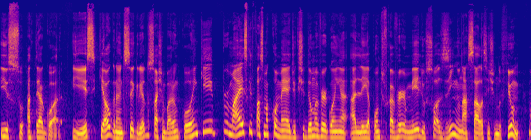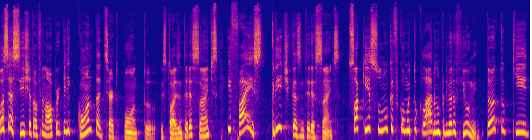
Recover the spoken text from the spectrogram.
isso até agora? E esse que é o grande segredo do Sacha Baron Cohen, que por mais que ele faça uma comédia que te dê uma vergonha alheia a ponto de ficar vermelho sozinho na sala assistindo o filme, você assiste até o final porque ele conta, de certo ponto, histórias interessantes e faz críticas interessantes. Só que isso nunca ficou muito claro no primeiro filme. Tanto que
